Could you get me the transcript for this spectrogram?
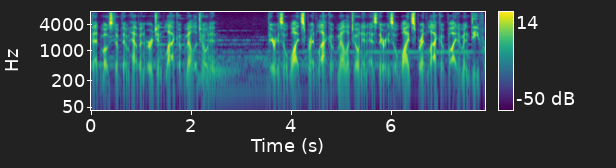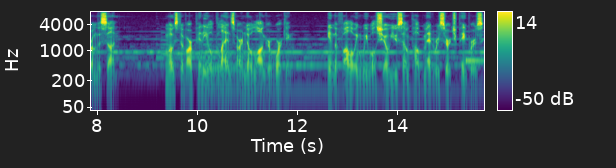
that most of them have an urgent lack of melatonin. There is a widespread lack of melatonin as there is a widespread lack of vitamin D from the sun. Most of our pineal glands are no longer working. In the following we will show you some PubMed research papers,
